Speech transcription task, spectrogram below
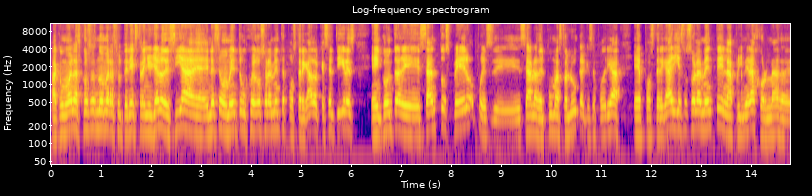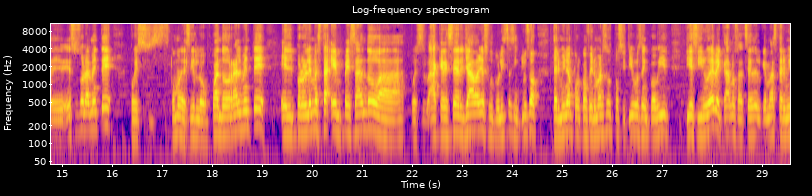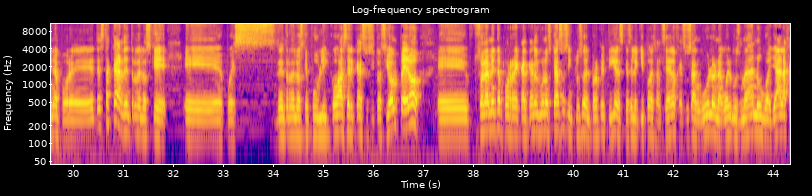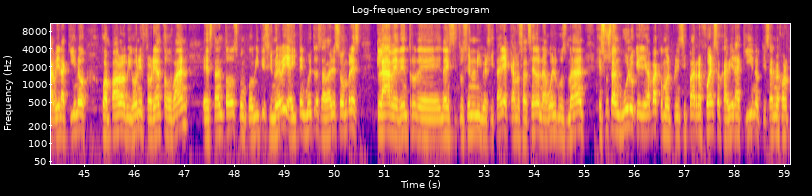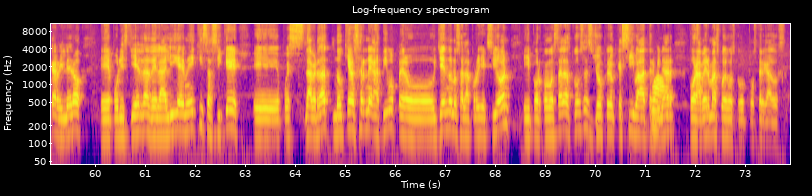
A como van las cosas no me resultaría extraño. Ya lo decía eh, en ese momento un juego solamente postergado que es el Tigres en contra de Santos, pero pues eh, se habla del Pumas Toluca que se podría eh, postergar y eso solamente en la primera jornada. eso solamente pues, ¿cómo decirlo? Cuando realmente el problema está empezando a, pues, a crecer. Ya varios futbolistas incluso terminan por confirmar sus positivos en COVID-19. Carlos Alcedo, el que más termina por eh, destacar dentro de los que, eh, pues, dentro de los que publicó acerca de su situación, pero eh, solamente por recalcar algunos casos, incluso del propio Tigres, que es el equipo de Salcedo, Jesús Angulo, Nahuel Guzmán, Hugo Ayala, Javier Aquino, Juan Pablo Vigón y Florian Tobán están todos con COVID-19 y ahí te encuentras a varios hombres clave dentro de la institución universitaria, Carlos Salcedo, Nahuel Guzmán, Jesús Angulo, que llegaba como el principal refuerzo, Javier Aquino, quizá el mejor carrilero eh, por izquierda de la Liga MX, así que eh, pues la verdad no quiero ser negativo, pero yéndonos a la proyección y por cómo están las cosas, yo creo que sí va a terminar por haber más juegos postergados.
